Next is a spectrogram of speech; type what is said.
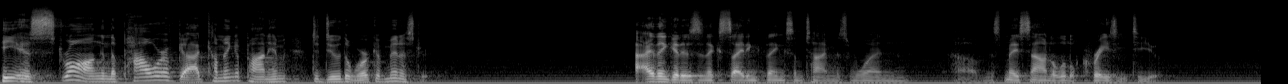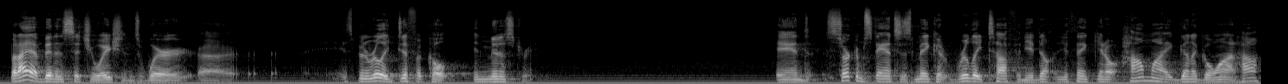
he is strong in the power of God coming upon him to do the work of ministry. I think it is an exciting thing sometimes when um, this may sound a little crazy to you. But I have been in situations where uh, it's been really difficult in ministry and circumstances make it really tough and you don't you think you know how am i going to go on how,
